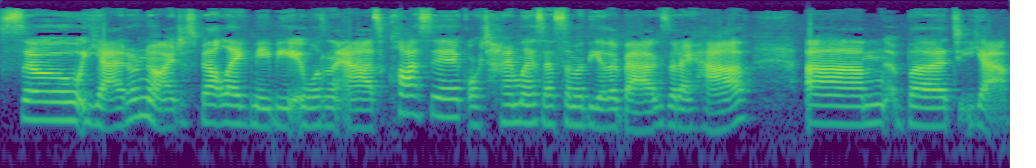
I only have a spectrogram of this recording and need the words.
So yeah, I don't know. I just felt like maybe it wasn't as classic or timeless as some of the other bags that I have. Um, but yeah,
